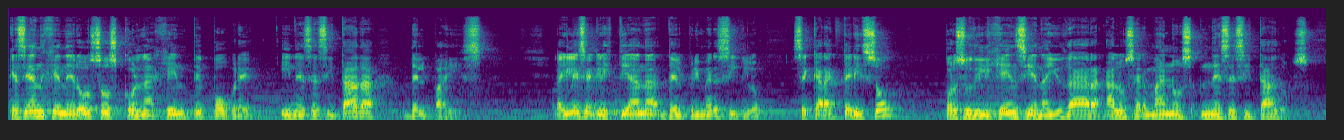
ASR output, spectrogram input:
que sean generosos con la gente pobre y necesitada del país la iglesia cristiana del primer siglo se caracterizó por su diligencia en ayudar a los hermanos necesitados.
